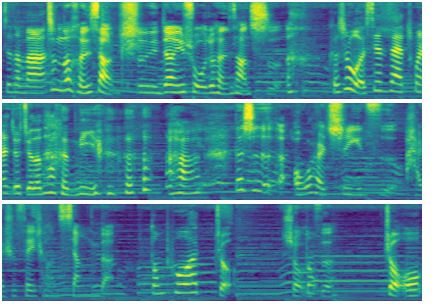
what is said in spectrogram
真的吗？真的很想吃。你这样一说，我就很想吃 可是我现在突然就觉得它很腻。啊！但是呃偶尔吃一次还是非常香的。东坡肘肘子，肘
